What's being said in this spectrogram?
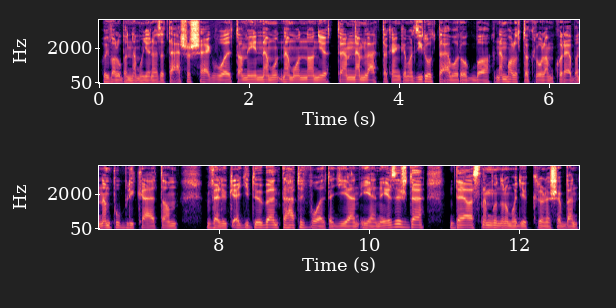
hogy valóban nem ugyanaz a társaság voltam, én nem, nem onnan jöttem, nem láttak engem az írótáborokba, nem hallottak rólam korábban, nem publikáltam velük egy időben, tehát hogy volt egy ilyen, ilyen érzés, de, de azt nem gondolom, hogy ők különösebben,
